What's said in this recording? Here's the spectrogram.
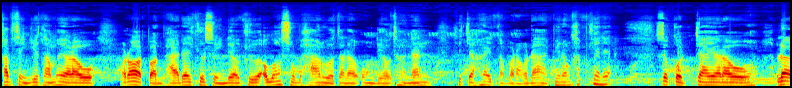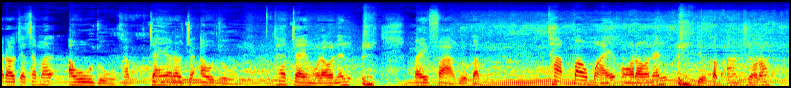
ครับสิ่งที่ทำให้เรารอดปลอดภัยได้คือสิ่งเดียวคืออัลลอฮ์สุบฮานุวะตะอาลาองค์เดียวเท่านั้นที่จะให้กับเราได้ พี่น้องครับแค่นี้สะกดใจเราแล้วเราจะสามารถเอาอยู่ครับใจเราจะเอาอยู่ ถ้าใจของเรานั้นไปฝากอยู่กับถ้าเป้าหมายของเรานั้นอยู่กับอัลกิเราะห์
